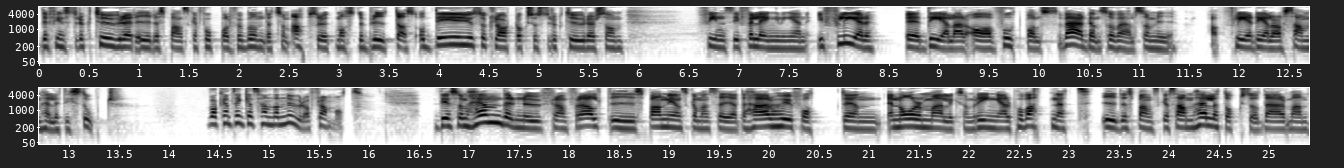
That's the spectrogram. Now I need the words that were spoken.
det finns strukturer i det spanska fotbollförbundet som absolut måste brytas och det är ju såklart också strukturer som finns i förlängningen i fler eh, delar av fotbollsvärlden såväl som i ja, fler delar av samhället i stort. Vad kan tänkas hända nu då framåt? Det som händer nu framförallt i Spanien ska man säga, det här har ju fått den enorma liksom, ringar på vattnet i det spanska samhället också där man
